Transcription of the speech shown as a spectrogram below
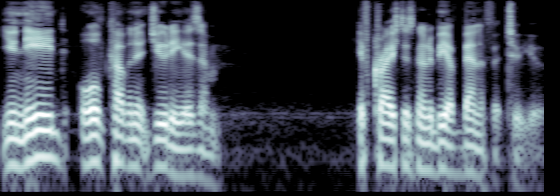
you need old covenant Judaism if Christ is going to be of benefit to you.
